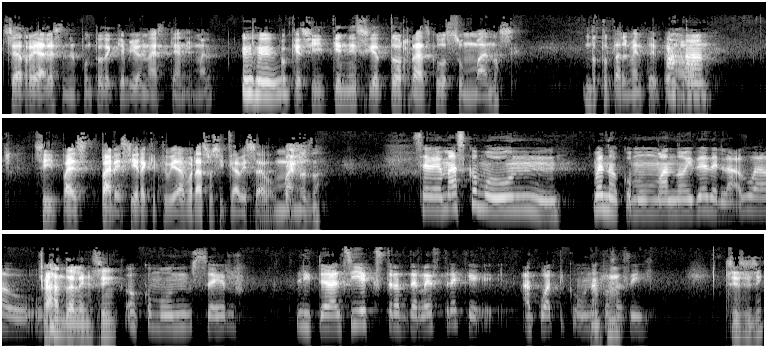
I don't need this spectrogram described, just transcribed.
ser reales en el punto de que vieron a este animal, Ujú. porque sí tiene ciertos rasgos humanos, no totalmente, pero Ajá. sí pa- pareciera que tuviera brazos y cabeza humanos, ¿no? Se ve más como un, bueno, como un humanoide del agua o, Ándale, sí. o como un ser literal, sí, extraterrestre que acuático, una cosa así. Sí, sí, sí.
